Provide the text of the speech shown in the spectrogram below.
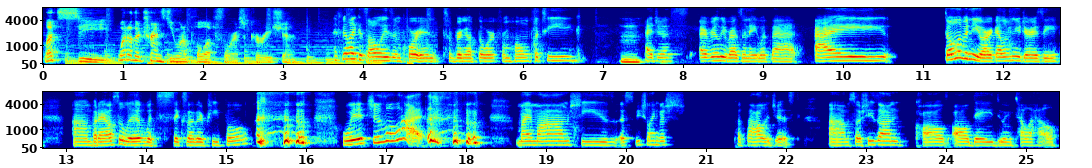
Let's see. What other trends do you want to pull up for us, Carisha? I feel like it's always important to bring up the work from home fatigue. Mm. I just, I really resonate with that. I don't live in New York, I live in New Jersey, um, but I also live with six other people, which is a lot. My mom, she's a speech language pathologist. Um, so she's on calls all day doing telehealth.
